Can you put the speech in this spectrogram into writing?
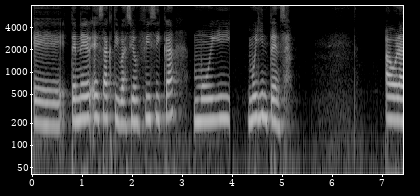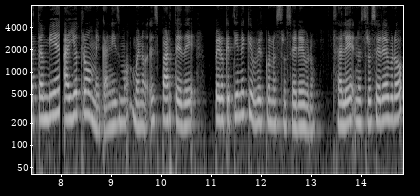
tener esa activación física muy, muy intensa. Ahora también hay otro mecanismo, bueno, es parte de, pero que tiene que ver con nuestro cerebro. ¿Sale? Nuestro cerebro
